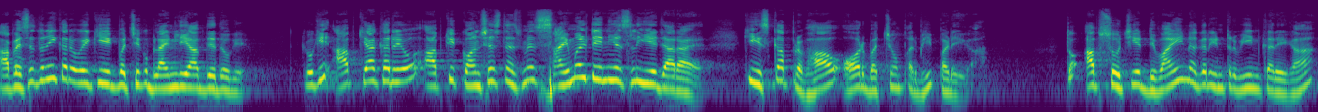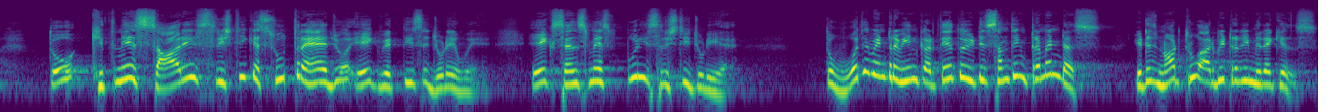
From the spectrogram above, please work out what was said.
आप ऐसे तो नहीं करोगे कि एक बच्चे को ब्लाइंडली आप दे दोगे? क्योंकि आप क्या कर रहे हो? आपके कॉन्शियसनेस में साइमल्टेनियसली ये जा रहा है कि इसका प्रभाव और बच्चों पर भी पड़ेगा। तो अब सोचिए डिवाइन अगर इंटरवीन करेगा तो कितने सारे सृष्टि के सूत्र हैं जो एक व्यक्ति से जुड़े हुए हैं। एक सेंस में पूरी सृष्टि जुड़ी है। तो वो जब इंटरवीन करते हैं तो it is something tremendous it is not through arbitrary miracles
